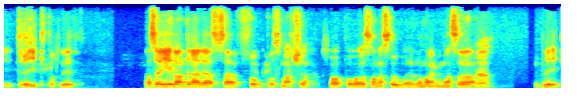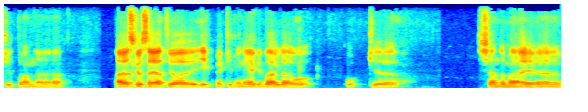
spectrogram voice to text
är drygt. Och det, alltså jag gillar inte när det är alltså så här fotbollsmatcher. Vara på sådana stora evenemang med massa Ja. publik. Utan, eh, ja, jag skulle säga att jag gick mycket min egen väg där och, och eh, kände mig eh,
